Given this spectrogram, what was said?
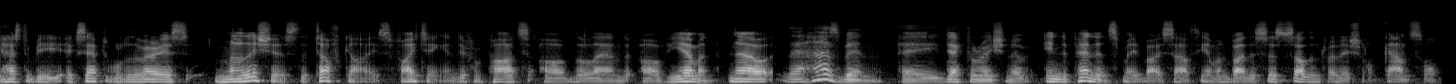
has to be acceptable to the various militias, the tough guys fighting in different parts of the land of Yemen. Now, there has been a declaration of independence made by South Yemen by the Southern Transitional Council,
